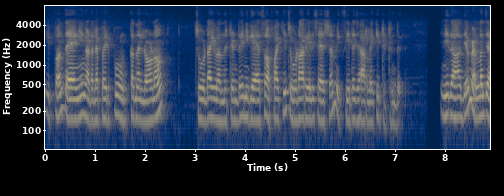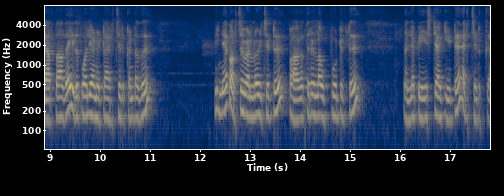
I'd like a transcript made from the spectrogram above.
ഇപ്പം തേങ്ങയും കടലപ്പരിപ്പും ഒക്കെ നല്ലോണം ചൂടായി വന്നിട്ടുണ്ട്. ഇനി ഗ്യാസ് ഓഫാക്കി ചൂടാറിയതിന് ശേഷം മിക്സിയുടെ ജാറിലേക്ക് ഇട്ടിട്ടുണ്ട്. ഇനി ഇതാദ്യം വെള്ളം ചേർത്താതെ ഇതുപോലെയാണ് ഇട്ട് അരച്ചെടുക്കേണ്ടത്. പിന്നെ കുറച്ച് വെള്ളം ഒഴിച്ചിട്ട് പാകത്തിനുള്ള ഉപ്പ് ഇട്ടിട്ട് നല്ല പേസ്റ്റ് ആക്കിയിട്ട് അരച്ചെടുക്കുക.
